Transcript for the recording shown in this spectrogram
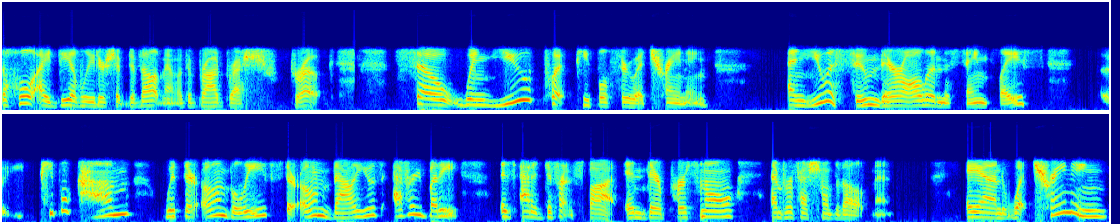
the whole idea of leadership development with a broad brush stroke. So when you put people through a training and you assume they're all in the same place, people come with their own beliefs, their own values. Everybody is at a different spot in their personal and professional development. And what training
